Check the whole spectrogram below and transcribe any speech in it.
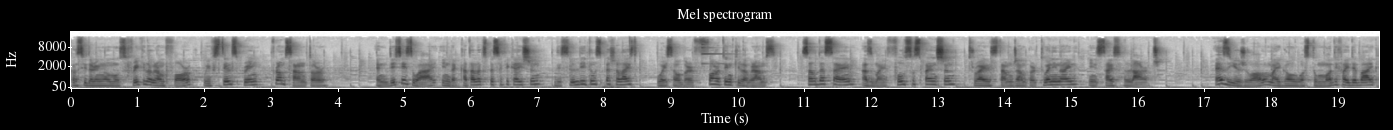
considering almost 3 kg fork with steel spring from Suntour. And this is why in the catalog specification this little specialized weighs over 14 kg, so the same as my full suspension Trail Stumpjumper 29 in size large. As usual, my goal was to modify the bike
